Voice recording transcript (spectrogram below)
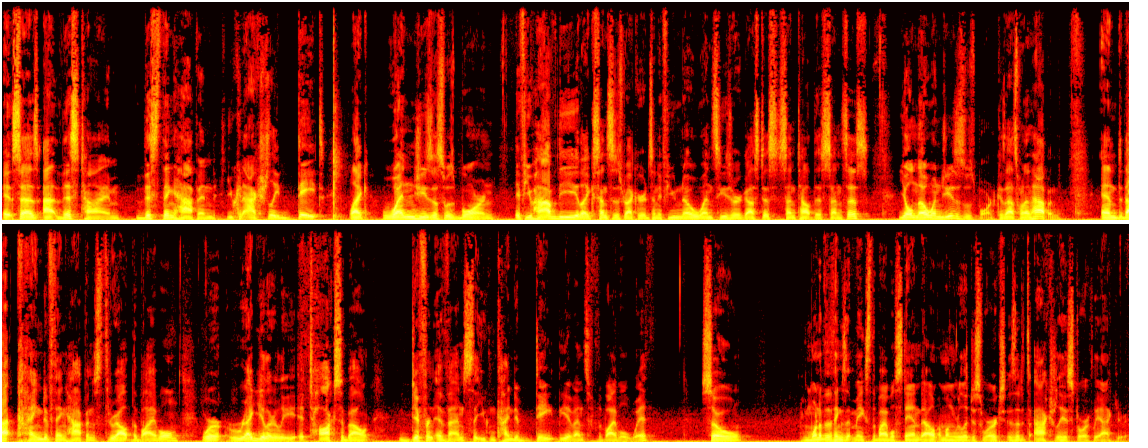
it says at this time this thing happened. You can actually date like when jesus was born. If you have the like census records and if you know when caesar augustus sent out this census you'll know when jesus was born because that's when it happened. And that kind of thing happens throughout the bible where regularly it talks about different events that you can kind of date the events of the bible with. So one of the things that makes the Bible stand out among religious works is that it's actually historically accurate.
